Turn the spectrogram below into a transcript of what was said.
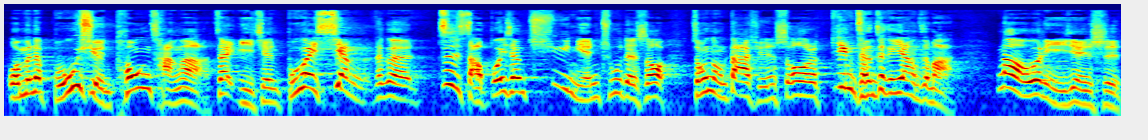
我们的补选通常啊，在以前不会像这个，至少不会像去年初的时候，总统大选时候硬成这个样子嘛。那我问你一件事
